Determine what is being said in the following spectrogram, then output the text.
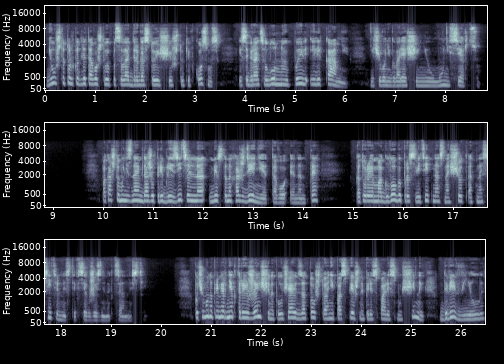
Неужто только для того, чтобы посылать дорогостоящие штуки в космос и собирать лунную пыль или камни, ничего не говорящие ни уму, ни сердцу? Пока что мы не знаем даже приблизительно местонахождение того ННТ, которое могло бы просветить нас насчет относительности всех жизненных ценностей. Почему, например, некоторые женщины получают за то, что они поспешно переспали с мужчиной, две виллы,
